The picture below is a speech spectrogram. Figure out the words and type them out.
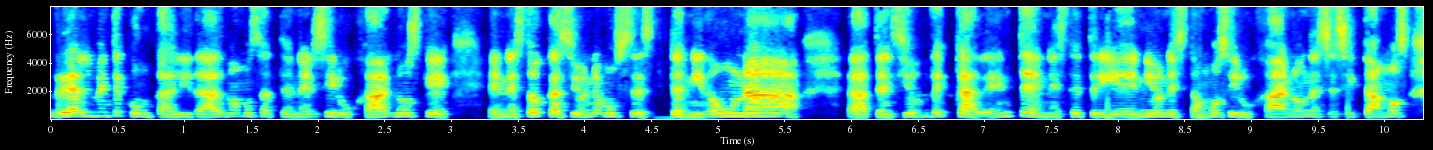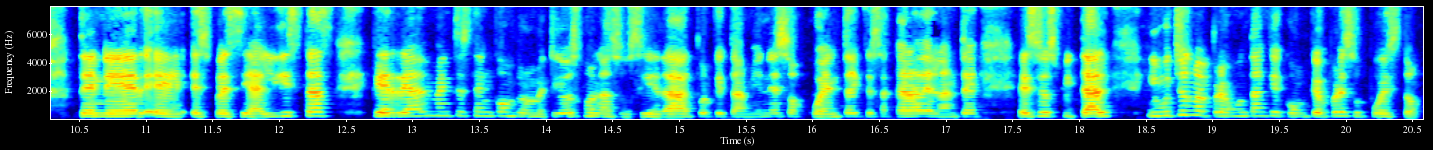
realmente con calidad. Vamos a tener cirujanos que en esta ocasión hemos tenido una atención decadente en este trienio, necesitamos cirujanos, necesitamos tener eh, especialistas que realmente estén comprometidos con la sociedad, porque también eso cuenta, hay que sacar adelante ese hospital. Y muchos me preguntan que con qué presupuesto.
